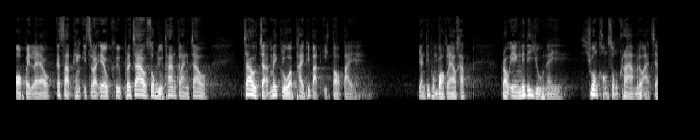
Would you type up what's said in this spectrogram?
ออกไปแล้ว กษัตริย์แห่งอิสราเอล คือพระเจ้าทรงอยู่ท่ามกลางเจ้า เจ้าจะไม่กลัวภัยพิบัติอีกต่อไป อย่างที่ผมบอกแล้วครับ เราเองไม่ได้อยู่ในช่วงของสงครามเราอาจจะ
